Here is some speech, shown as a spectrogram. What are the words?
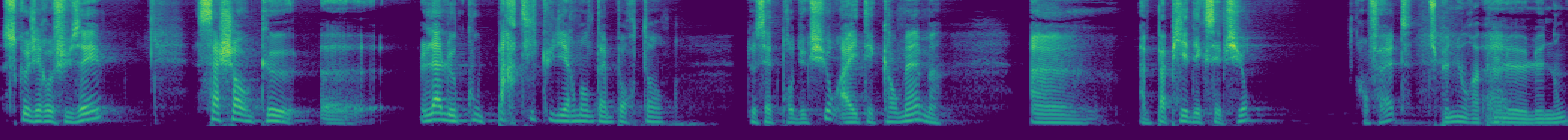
Ce que j'ai refusé, sachant que euh, là, le coût particulièrement important de cette production a été quand même un, papier d'exception, en fait. Tu peux nous rappeler euh, le, nom?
